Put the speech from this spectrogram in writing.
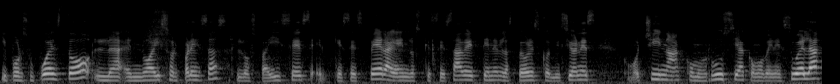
y por supuesto no hay sorpresas. Los países que se espera, en los que se sabe tienen las peores condiciones, como China, como Rusia, como Venezuela,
